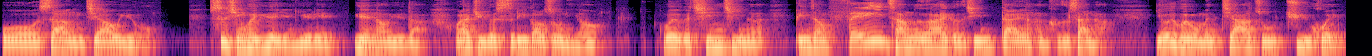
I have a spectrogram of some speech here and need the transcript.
火上浇油，事情会越演越烈，越闹越大。我来举个实例告诉你哦，我有个亲戚呢，平常非常和蔼可亲，待人很和善啊。有一回我们家族聚会，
